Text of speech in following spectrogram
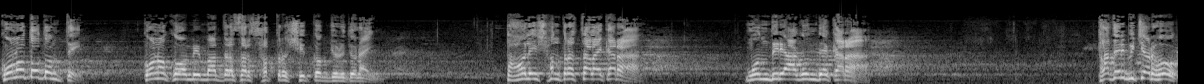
কোন তদন্তে কোন কমি মাদ্রাসার ছাত্র শিক্ষক জড়িত নাই। তাহলে এই সন্ত্রাস চালায় কারা? মন্দিরে আগুন দেয় কারা? তাদের বিচার হোক,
